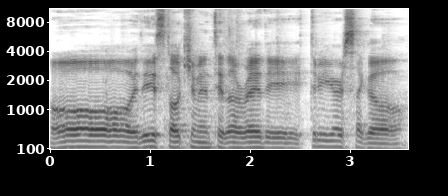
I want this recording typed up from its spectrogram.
Oh, it is documented already three years ago.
